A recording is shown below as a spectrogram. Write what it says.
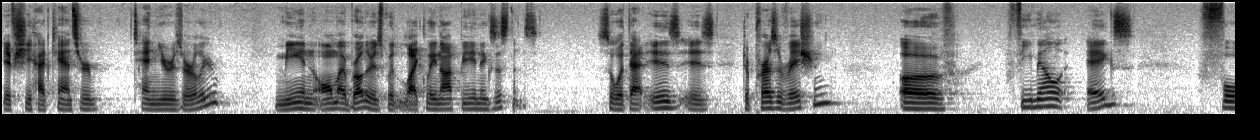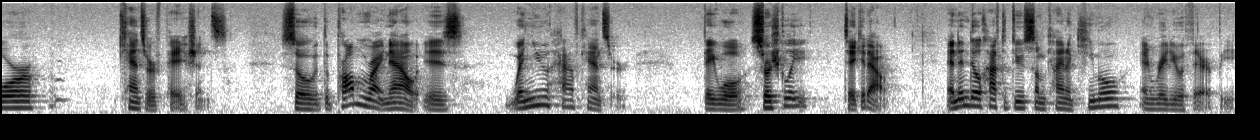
if she had cancer 10 years earlier, me and all my brothers would likely not be in existence. So what that is, is the preservation of female eggs for cancer patients. So the problem right now is when you have cancer, they will surgically take it out, and then they'll have to do some kind of chemo and radiotherapy.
